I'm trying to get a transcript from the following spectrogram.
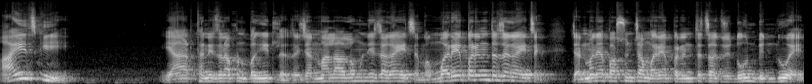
आहेच की. या अर्थाने जर आपण बघितलं तर जन्माला आलो म्हणजे जगायचं मग मरेपर्यंत जगायचं आहे. जन्मण्यापासूनच्या मरेपर्यंतचा जे दोन बिंदू आहेत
